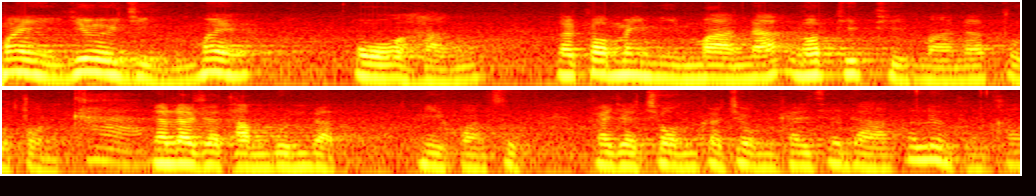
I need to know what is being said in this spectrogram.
ไม่เย่อหยิ่งไม่โอหัง แล้วก็ไม่มีมานะลดทิฏฐิมานะตัวตนค่ะแล้วเราจะทำบุญแบบมีความสุขใค รจะชมก็ชมใครจะด่าก็เรื่องของเขา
